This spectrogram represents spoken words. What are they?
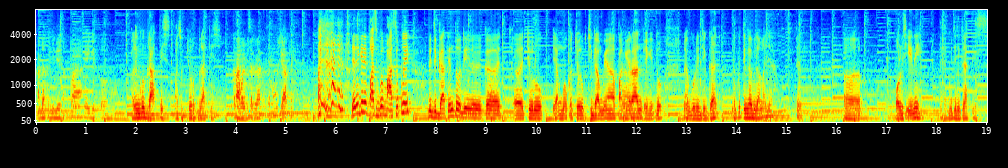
ada kejadian apa kayak gitu Paling gua gratis, masuk curug gratis. kenapa bisa gratis emang lu siapa ya? Jadi gini pas gue masuk nih dijegatin tuh di ke eh, curug yang mau ke curug Cigamya, Pangeran kayak gitu. Nah gue dijegat, nah gue tinggal bilang aja, "Fit, eh, polisi ini, ya gue jadi gratis.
